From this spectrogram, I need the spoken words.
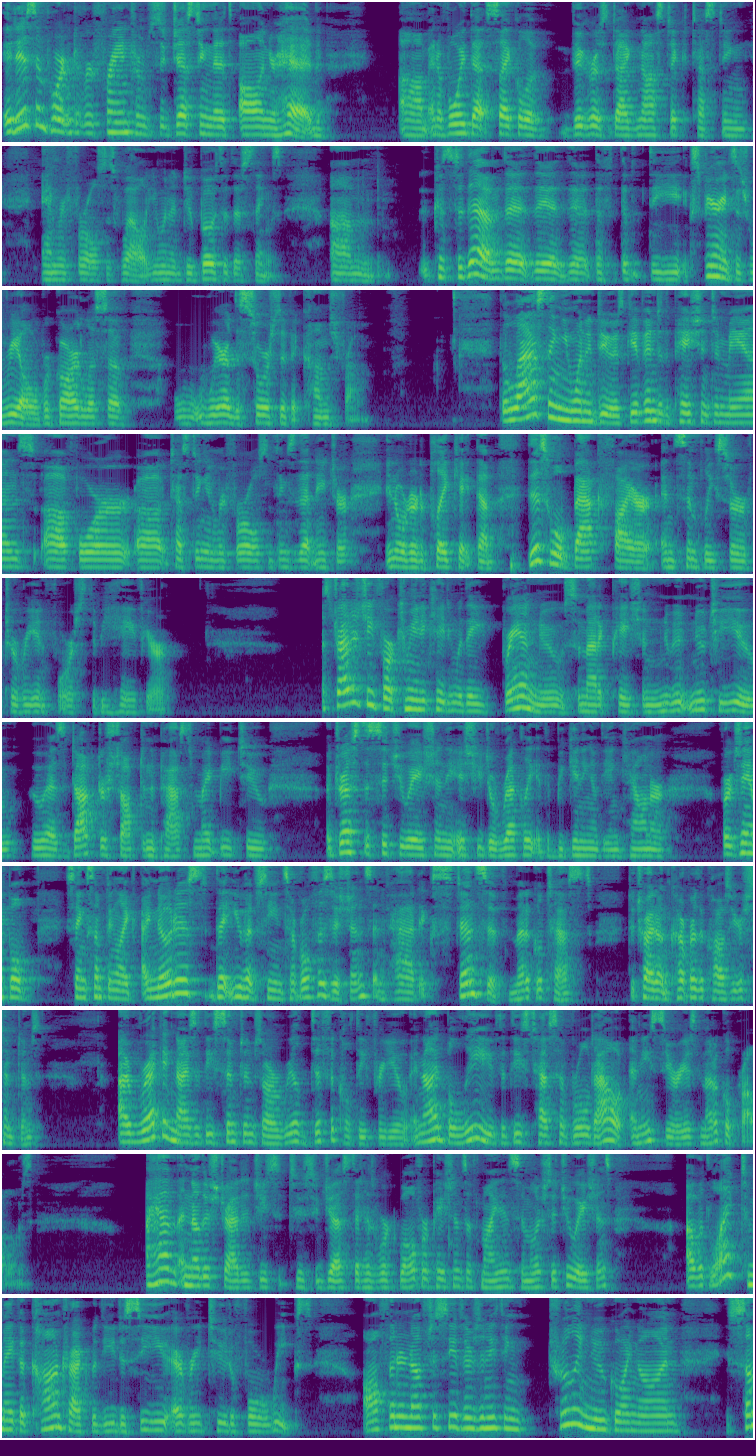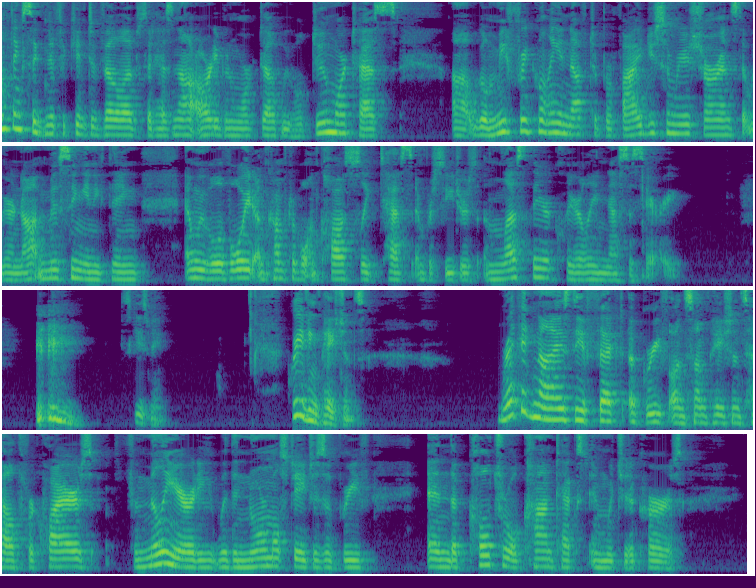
It is important to refrain from suggesting that it's all in your head um, and avoid that cycle of vigorous diagnostic testing and referrals as well. You want to do both of those things. Um, because to them, the, the, the, the, the experience is real, regardless of where the source of it comes from. The last thing you want to do is give in to the patient demands uh, for uh, testing and referrals and things of that nature in order to placate them. This will backfire and simply serve to reinforce the behavior. A strategy for communicating with a brand new somatic patient, new, new to you, who has doctor shopped in the past, might be to address the situation, the issue directly at the beginning of the encounter. For example, saying something like, I noticed that you have seen several physicians and have had extensive medical tests to try to uncover the cause of your symptoms. I recognize that these symptoms are a real difficulty for you, and I believe that these tests have ruled out any serious medical problems. I have another strategy to suggest that has worked well for patients of mine in similar situations. I would like to make a contract with you to see you every two to four weeks, often enough to see if there's anything truly new going on if something significant develops that has not already been worked out, we will do more tests. Uh, we'll meet frequently enough to provide you some reassurance that we are not missing anything, and we will avoid uncomfortable and costly tests and procedures unless they are clearly necessary. Excuse me. Grieving patients. Recognize the effect of grief on some patients' health requires familiarity with the normal stages of grief and the cultural context in which it occurs.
